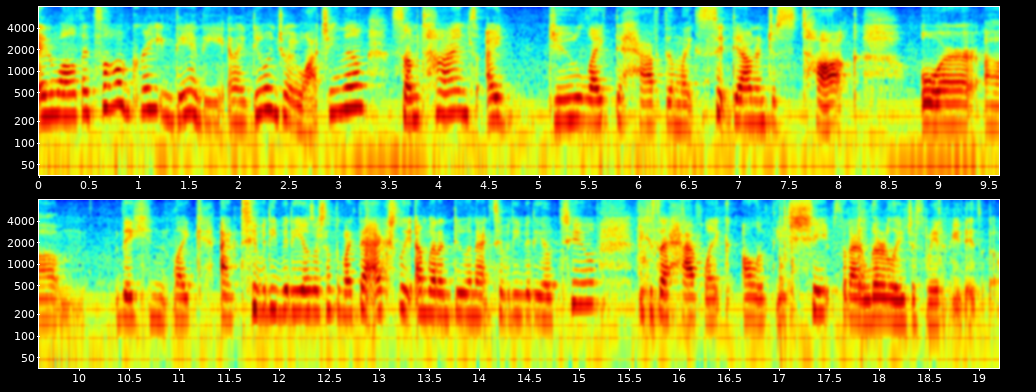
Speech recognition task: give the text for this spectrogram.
And while that's all great and dandy and I do enjoy watching them sometimes I do like to have them like sit down and just talk or um, they can like activity videos or something like that. Actually I'm gonna do an activity video too because I have like all of these shapes that I literally just made a few days ago.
